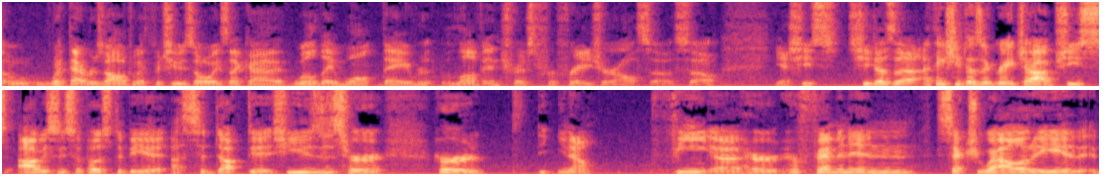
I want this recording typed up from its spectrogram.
resol- what that resolved with, but she was always like a will they won't they re- love interest for Frasier also. So yeah, she's she does a I think she does a great job. She's obviously supposed to be a, a seductive. She uses her her you know. Fe- uh, her her feminine sexuality uh,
